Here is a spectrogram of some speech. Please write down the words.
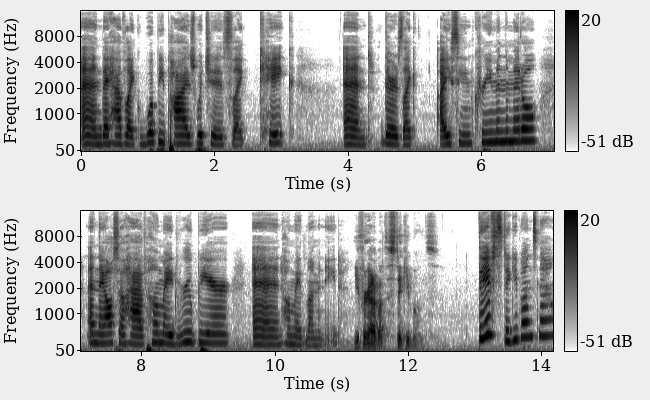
and they have like whoopie pies, which is like cake, and there's like icing cream in the middle, and they also have homemade root beer and homemade lemonade. You forgot about the sticky buns. They have sticky buns now?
